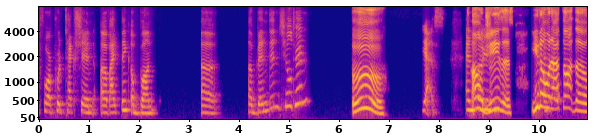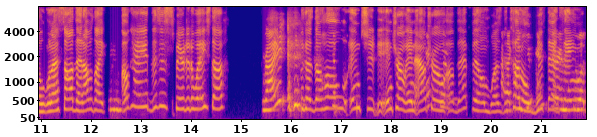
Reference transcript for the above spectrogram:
for protection of, I think, a abund uh abandoned children. Mm. Yes. And Oh so, Jesus. You know what I thought though when I saw that I was like, Mm, okay, this is spirited away stuff right? because the whole intro, intro and outro of that film was the like, tunnel with that same a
